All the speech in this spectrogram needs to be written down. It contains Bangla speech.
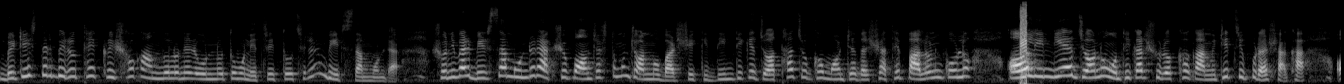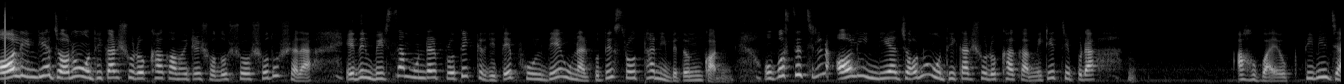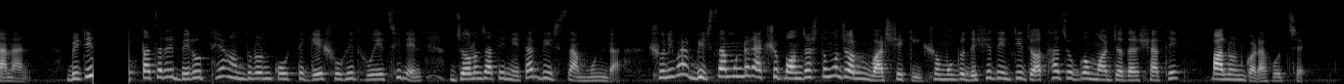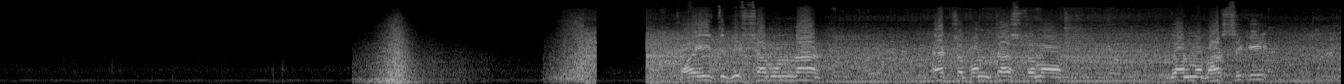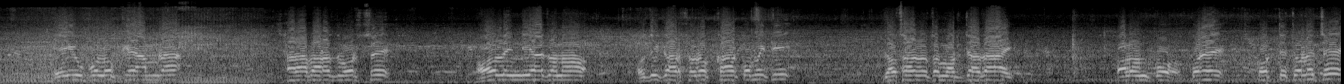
ব্রিটিশদের বিরুদ্ধে কৃষক আন্দোলনের অন্যতম নেতৃত্ব ছিলেন বিরসা মুন্ডা। শনিবার বিরসা মুন্ডার একশো পঞ্চাশতম জন্মবার্ষিকী দিনটিকে যথাযোগ্য মর্যাদার সাথে পালন করল অল ইন্ডিয়া জন অধিকার সুরক্ষা কমিটি ত্রিপুরা শাখা। অল ইন্ডিয়া জন অধিকার সুরক্ষা কমিটির সদস্য সদস্যরা এদিন বিরসা মুন্ডার প্রতিকৃতিতে ফুল দিয়ে উনার প্রতি শ্রদ্ধা নিবেদন করেন। উপস্থিত ছিলেন অল ইন্ডিয়া জন অধিকার সুরক্ষা কমিটি ত্রিপুরা আহ্বায়ক। তিনি জানান, ব্রিটিশ অত্যাচারের বিরুদ্ধে আন্দোলন করতে গিয়ে শহীদ হয়েছিলেন জনজাতির নেতা বিরসা মুন্ডা। শনিবার বিরসা মুন্ডার একশো পঞ্চাশতম জন্মবার্ষিকী সমগ্র দেশে দিনটি যথাযোগ্য মর্যাদার সাথে পালন করা হচ্ছে। শহীদ বিরসা মুন্ডার একশো পঞ্চাশতম জন্মবার্ষিকী। এই উপলক্ষে আমরা সারা ভারতবর্ষে অল ইন্ডিয়া জন অধিকার সুরক্ষা কমিটি যথাযথ মর্যাদায় পালন করে করতে চলেছে।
